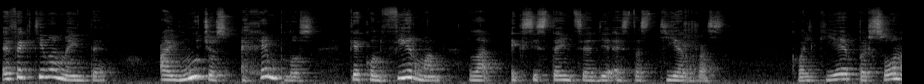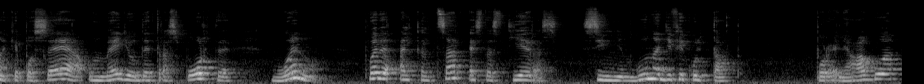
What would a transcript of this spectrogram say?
Efectivamente, hay muchos ejemplos que confirman la existencia de estas tierras. Cualquier persona que posea un medio de transporte bueno puede alcanzar estas tierras sin ninguna dificultad por el agua,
